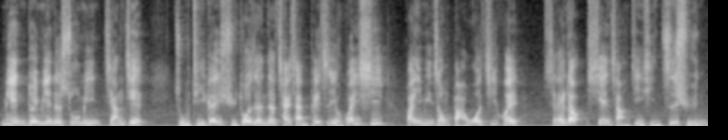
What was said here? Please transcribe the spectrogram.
面对面的说明讲解，主题跟许多人的财产配置有关系，欢迎民众把握机会来到现场进行咨询。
